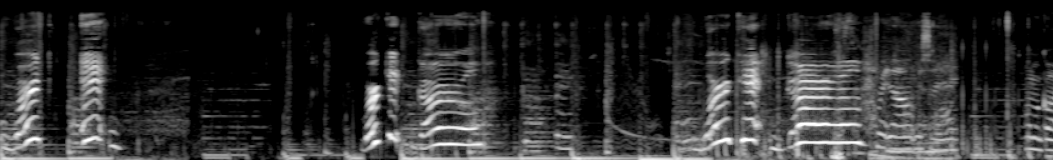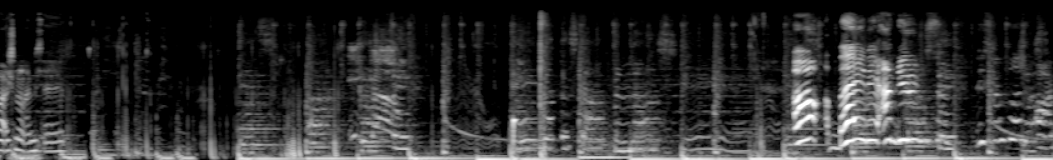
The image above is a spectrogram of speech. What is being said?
Work it. Work it, girl. Wait, now let me say it. Oh my god, it's not let me say it. Oh, baby, I'm doing some. This one's like on.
